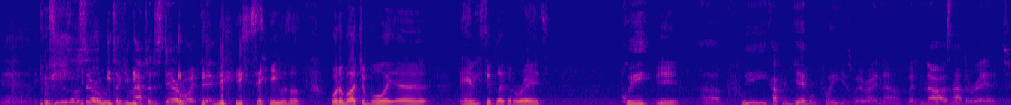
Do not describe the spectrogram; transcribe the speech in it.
man, because he was on steroid. We took him after the steroid thing. he said he was a. What about your boy? Uh, damn, he still play for the Reds. Puig, Yeah, uh, Puig. I forget who Puig is with right now, but no, it's not the Reds.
